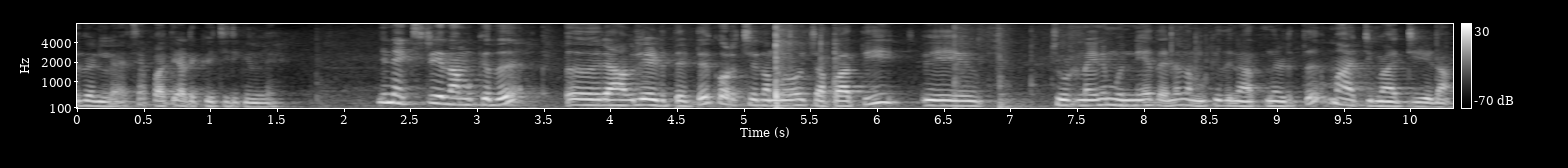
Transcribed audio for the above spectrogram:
ഇതല്ലേ ചപ്പാത്തി അടക്കി വെച്ചിരിക്കണല്ലേ. ഇനി നെക്സ്റ്റ് ഡേ നമുക്കിത് രാവിലെ എടുത്തിട്ട് കുറച്ച് നമ്മൾ ചപ്പാത്തി ചുടുന്നതിന് മുന്നേ തന്നെ നമുക്കിതിനകത്തുനിന്ന് എടുത്ത് മാറ്റി മാറ്റി ഇടാം.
